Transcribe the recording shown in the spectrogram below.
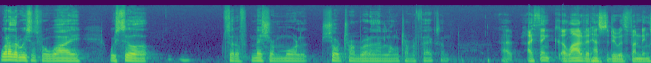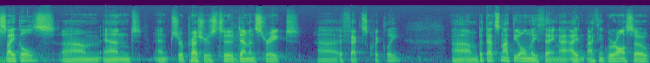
what are the reasons for why we still sort of measure more short-term rather than long-term effects? And I think a lot of it has to do with funding cycles um, and and sort of pressures to demonstrate uh, effects quickly. Um, but that's not the only thing. I, I, I think we're also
